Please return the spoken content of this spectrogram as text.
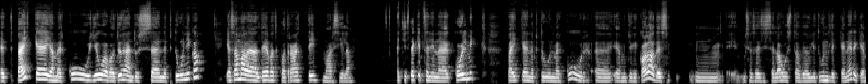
et Päike ja Merkuur jõuavad ühendusse Neptuuniga ja samal ajal teevad kvadraati Marsile. et siis tekib selline kolmik Päike, Neptuun, Merkuur äh, ja muidugi kalades, mm, mis on see siis see lahustav ja ülitundlik energia.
